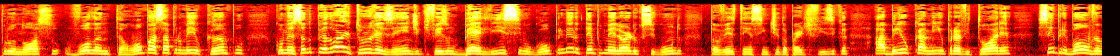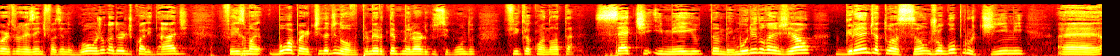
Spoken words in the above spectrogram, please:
para o nosso volantão. Vamos passar para o meio-campo. Começando pelo Arthur Rezende, que fez um belíssimo gol. Primeiro tempo melhor do que o segundo, talvez tenha sentido a parte física. Abriu o caminho para a vitória. Sempre bom ver o Arthur Rezende fazendo gol, um jogador de qualidade. Fez uma boa partida de novo. Primeiro tempo melhor do que o segundo, fica com a nota 7,5 também. Murilo Rangel, grande atuação, jogou para o time, é,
